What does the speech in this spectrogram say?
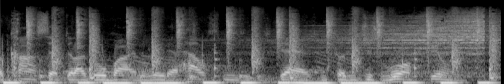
a concept that I go by in the way that house music is jazz because it's just raw feeling.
